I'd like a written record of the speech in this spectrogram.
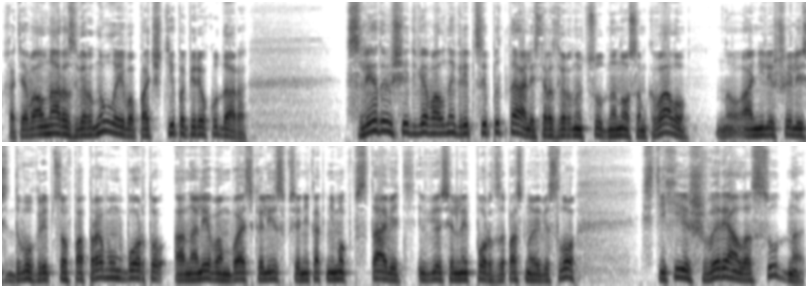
хотя волна развернула его почти поперек удара. Следующие две волны гребцы пытались развернуть судно носом к валу, но они лишились двух гребцов по правому борту, а на левом Васька Лис все никак не мог вставить в весельный порт запасное весло. Стихия швыряла судно,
